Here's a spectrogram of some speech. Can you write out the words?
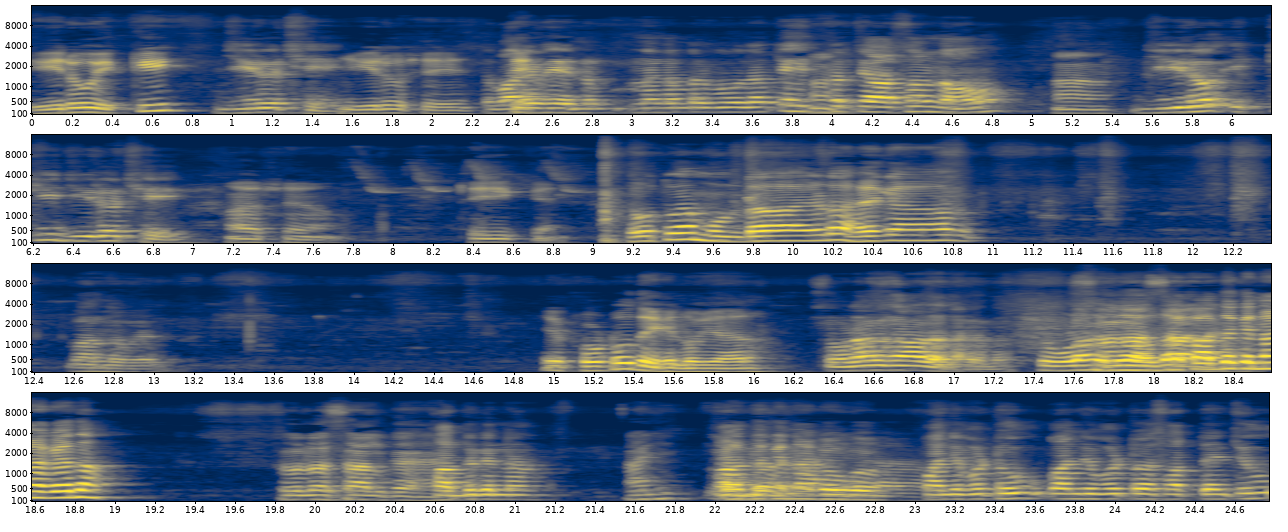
021 06 06 ਦੁਬਾਰਾ ਫੇਰ ਨ- ਮੈਂ ਨੰਬਰ ਬੋਲਦਾ 73409 ਹਾਂ। 02106 ਅੱਛਾ। ਠੀਕ ਹੈ। ਦੋਸਤੋ ਇਹ ਮੁੰਡਾ ਜਿਹੜਾ ਹੈਗਾ ਬੰਦ ਹੋ ਗਿਆ। ਇਹ ਫੋਟੋ ਦੇਖ ਲਓ ਯਾਰ। 16 ਸਾਲ ਦਾ ਲੱਗਦਾ 16 ਸਾਲ ਦਾ ਕੱਦ ਕਿੰਨਾ ਕਹਿਦਾ सोलह साल का है ਕੱਦ ਕਿੰਨਾ हाँ जी ਕੱਦ ਕਿੰਨਾ ਕਹੂਗਾ 5 ਫੁੱਟ ਹੋਊ 5 ਫੁੱਟ 7 ਇੰਚ ਹੋਊ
